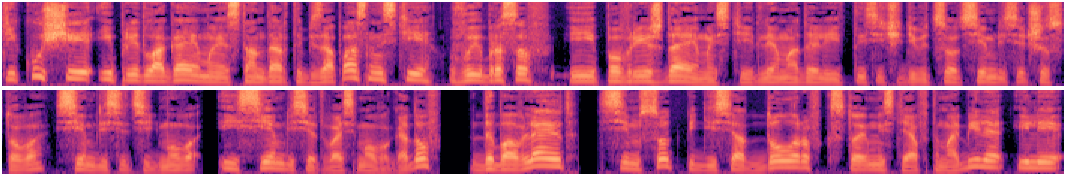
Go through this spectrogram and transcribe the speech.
Текущие и предлагаемые стандарты безопасности, выбросов и повреждаемости для моделей 1976, 77 и 78 годов добавляют 750 долларов к стоимости автомобиля или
